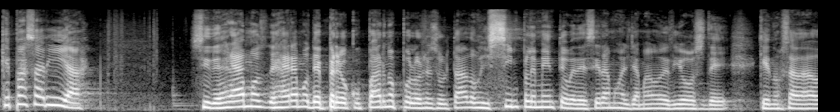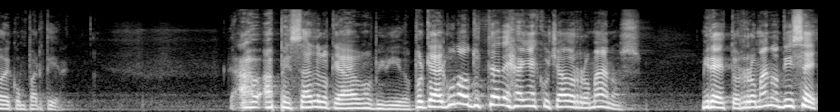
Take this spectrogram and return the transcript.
¿Qué, pasaría si dejáramos, dejáramos de preocuparnos por los resultados y simplemente obedeciéramos el llamado de Dios de, que nos ha dado de compartir? A, pesar de lo que hemos vivido. Porque algunos de ustedes han escuchado Romanos. Mire esto, Romanos dice,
